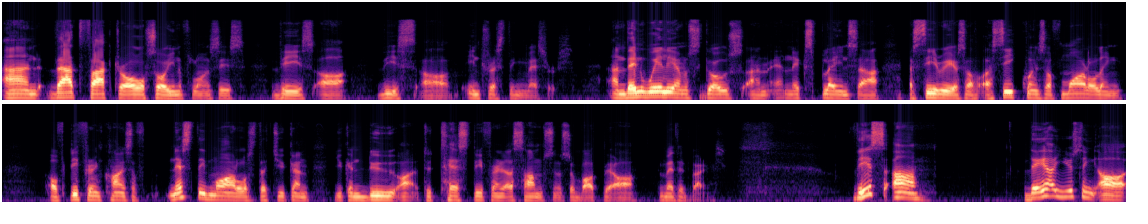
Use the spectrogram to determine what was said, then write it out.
and that factor also influences these, uh, these uh, interesting measures. And then Williams goes and, and explains a series of a sequence of modeling of different kinds of nested models that you can, you can do uh, to test different assumptions about the uh, method variance. This uh, they are using, uh,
